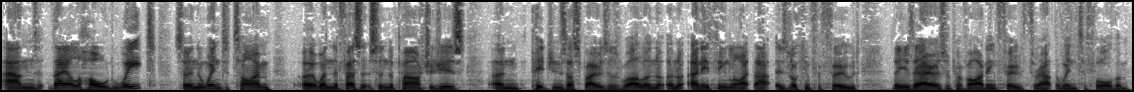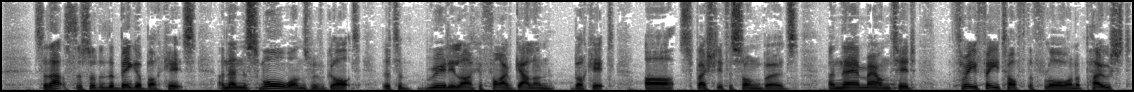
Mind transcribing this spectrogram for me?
and they'll hold wheat. So in the winter time. Uh, when the pheasants and the partridges and pigeons, I suppose, as well, and, and anything like that is looking for food, these areas are providing food throughout the winter for them. So that's the sort of the bigger buckets, and then the small ones we've got that are really like a five-gallon bucket are specially for songbirds, and they're mounted three feet off the floor on a post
